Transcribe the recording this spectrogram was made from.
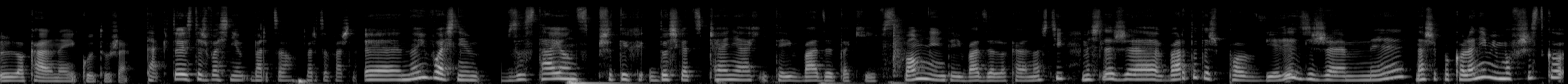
lokalnej kulturze. Tak, to jest też właśnie bardzo, bardzo ważne. E, No i właśnie, zostając przy tych doświadczeniach i tej wadze takich wspomnień, tej wadze lokalności, myślę, że warto też powiedzieć, że my, nasze pokolenie, mimo wszystko,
